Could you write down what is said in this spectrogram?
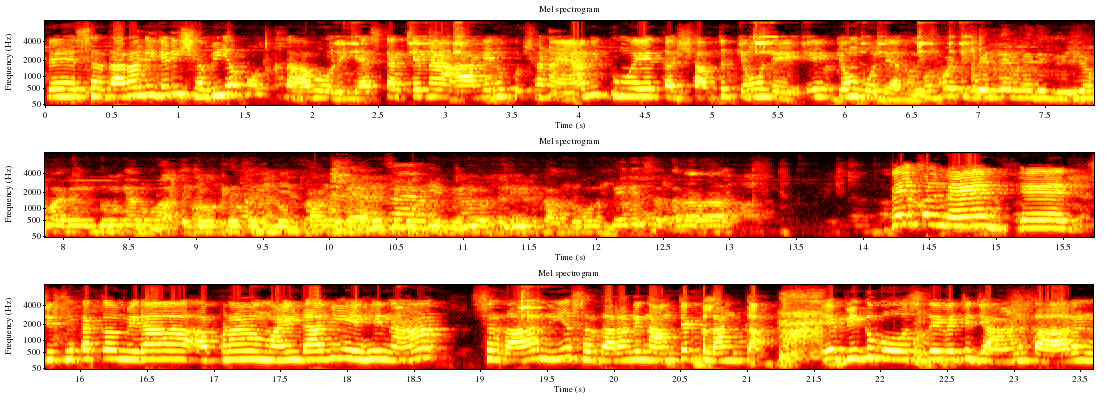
ਤੇ ਸਰਦਾਰਾਂ ਦੀ ਜਿਹੜੀ ਛਵੀ ਆ ਬਹੁਤ ਖਰਾਬ ਹੋ ਰਹੀ ਹੈ ਇਸ ਕਰਕੇ ਮੈਂ ਆ ਕੇ ਇਹਨੂੰ ਪੁੱਛਣ ਆਇਆ ਵੀ ਤੂੰ ਇਹ ਕ- ਸ਼ਬਦ ਕਿਉਂ ਲੈ ਇਹ ਕਿਉਂ ਬੋਲਿਆ ਤੂੰ ਇਹ ਜੀ ਪਹਿਲੇ ਮਹੀਨੇ ਦੀ ਵੀਡੀਓ ਵਾਇਰਲ ਦੁਨੀਆ ਨੂੰ ਹੱਥ ਜੋੜਦੇ ਪਏ ਲੋਕਾਂ ਨੂੰ ਕਹਿ ਰਹੇ ਸੀ ਕਿ ਇਹ ਵੀਡੀਓ ਡਿਲੀਟ ਕਰ ਦਿਓ ਹੁਣ ਫਿਰ ਇਸ ਤਰ੍ਹਾਂ ਦਾ ਬਿਲਕੁਲ ਮੈਂ ਅਹ, ਜਿੱਥੇ ਤੱਕ ਮੇਰਾ ਆਪਣਾ ਮਾਈਂਡ ਆ ਵੀ ਇਹ ਨਾ ਸਰਦਾਰ ਨਹੀਂ ਹੈ, ਸਰਦਾਰਾਂ ਦੇ ਨਾਮ ਤੇ ਕਲੰਕ ਆ। ਇਹ ਬਿਗ ਬੋਸ ਦੇ ਵਿੱਚ ਜਾਣ ਕਾਰਨ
